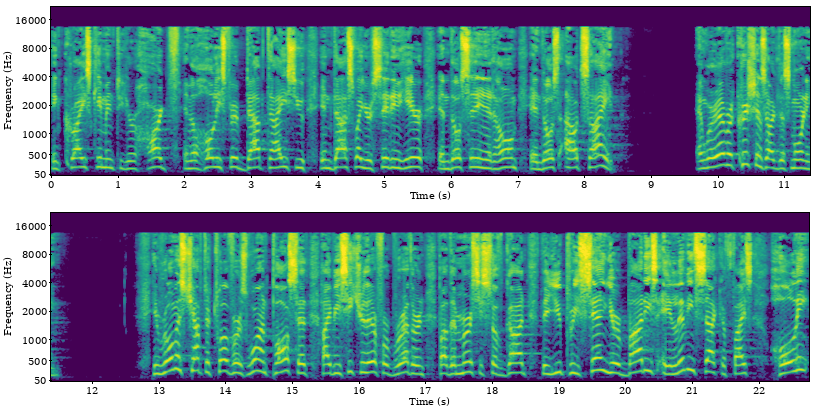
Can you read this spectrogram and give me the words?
and Christ came into your heart and the Holy Spirit baptized you and that's why you're sitting here and those sitting at home and those outside. And wherever Christians are this morning. In Romans chapter 12 verse 1, Paul said, I beseech you therefore, brethren, by the mercies of God, that you present your bodies a living sacrifice, holy,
